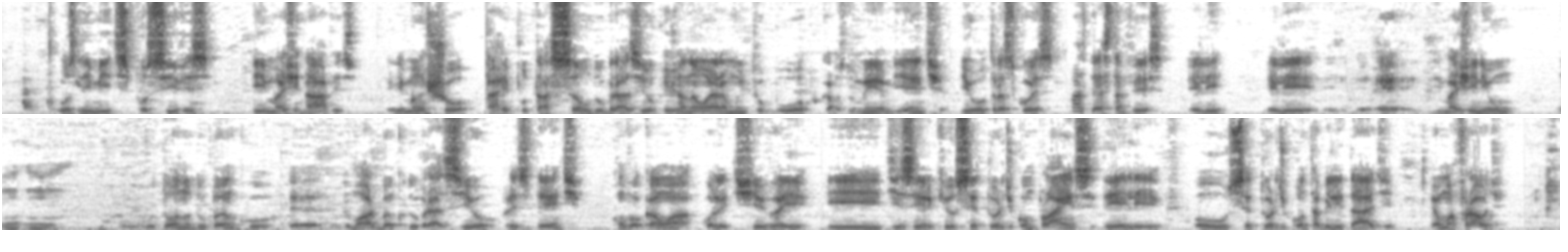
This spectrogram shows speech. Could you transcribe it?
os limites possíveis e imagináveis. Ele manchou a reputação do Brasil, que já não era muito boa por causa do meio ambiente e outras coisas, mas desta vez ele, ele, é, imagine um, um, um, o dono do banco, é, do maior banco do Brasil, o presidente, convocar uma coletiva e, e dizer que o setor de compliance dele ou o setor de contabilidade é uma fraude.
